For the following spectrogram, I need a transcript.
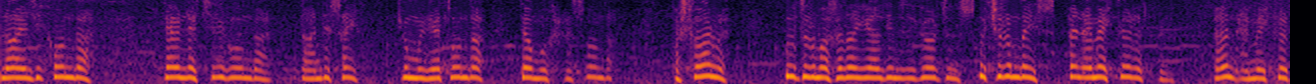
Laiklik onda. Devletçilik onda. Dandi sayın. Cumhuriyet onda. Demokrasi onda. Başka var mı? Bu duruma kadar geldiğimizi gördünüz. Uçurumdayız. Ben emekli öğretmenim. Ben emekli öğretmenim.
